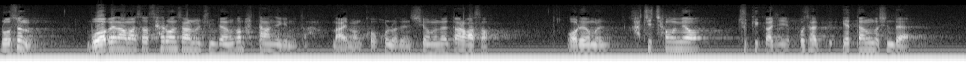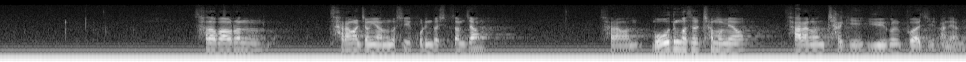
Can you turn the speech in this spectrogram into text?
롯은 모압에 남아서 새로운 삶을 준비하는 건 마땅한 얘기입니다. 나이 많고 홀로 된 시어머니를 따라가서 어려움을 같이 참으며 죽기까지 보살피겠다는 것인데 사도 바울은 사랑을 정의하는 것이 고린도 13장 사랑은 모든 것을 참으며 사랑은 자기 유익을 구하지 아니하며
